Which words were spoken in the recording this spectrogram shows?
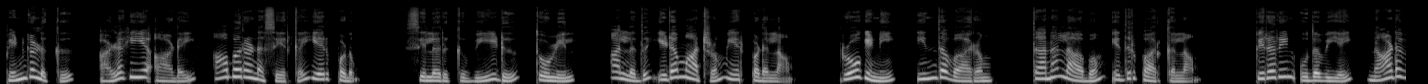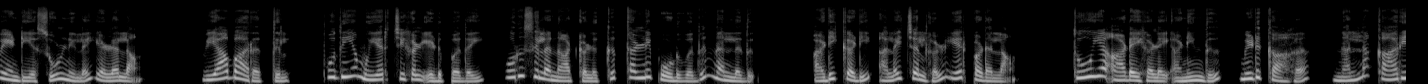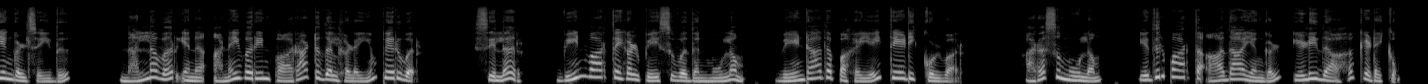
பெண்களுக்கு அழகிய ஆடை ஆபரண சேர்க்கை ஏற்படும். சிலருக்கு வீடு தொழில் அல்லது இடமாற்றம் ஏற்படலாம். ரோகிணி இந்த வாரம் தனலாபம் எதிர்பார்க்கலாம். பிறரின் உதவியை நாட வேண்டிய சூழ்நிலை எழலாம். வியாபாரத்தில் புதிய முயற்சிகள் எடுப்பதை ஒரு சில நாட்களுக்கு தள்ளி போடுவது நல்லது. அடிக்கடி அலைச்சல்கள் ஏற்படலாம். தூய ஆடைகளை அணிந்து மிடுக்காக நல்ல காரியங்கள் செய்து நல்லவர் என அனைவரின் பாராட்டுதல்களையும் பெறுவர். சிலர் வீண் வார்த்தைகள் பேசுவதன் மூலம் வேண்டாத பகையை தேடிக் கொள்வார் அரசு மூலம் எதிர்பார்த்த ஆதாயங்கள் எளிதாக கிடைக்கும்.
